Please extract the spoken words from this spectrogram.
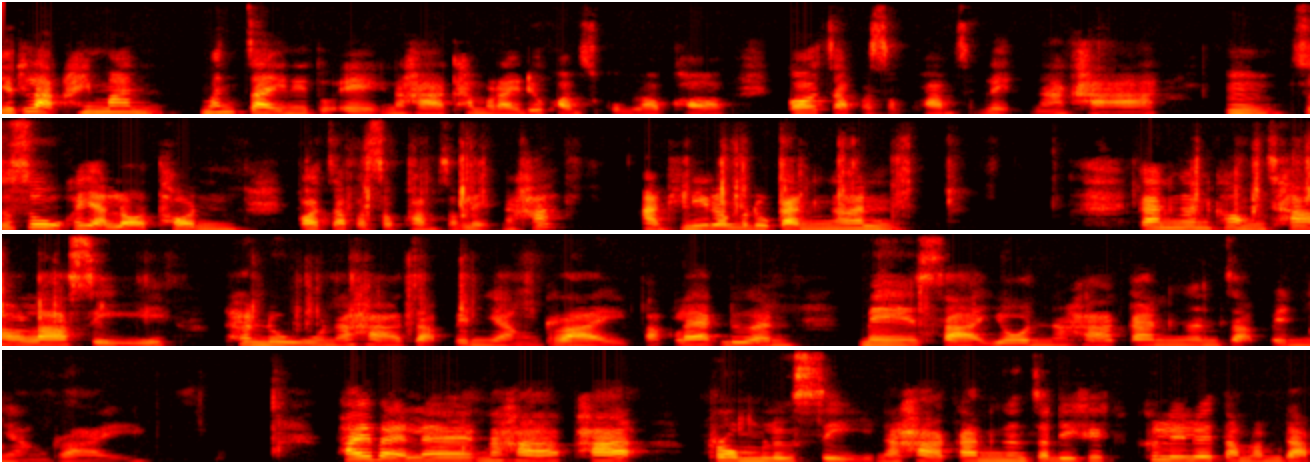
ยึดหลักให้มั่นมั่นใจในตัวเองนะคะทำอะไรด้วยความสุขุมรอบคอบ ก็จะประสบความสำเร็จนะคะอืมสู้ๆขยันโลดทนก็จะประสบความสำเร็จนะคะอะทีนี้เรามาดูการเงิน การเงินของชาวราศีธนูนะคะจะเป็นอย่างไรปักแรกเดือนเมษายนนะคะ การเงินจะเป็นอย่างไรไพ่ใบแรกนะคะ พระ รมฤาษีนะคะ การเงินจะดีขึ้นเรื่อยๆตามลำดับ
